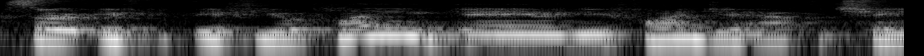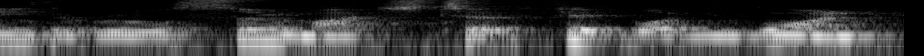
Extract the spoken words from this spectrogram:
So if if you're playing a game and you find you have to change the rules so much to fit what you want,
